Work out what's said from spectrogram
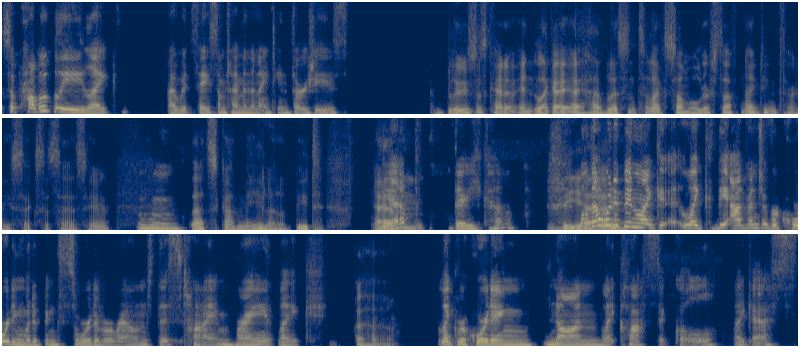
So probably like I would say sometime in the 1930s. Blues is kind of in like I, I have listened to like some older stuff, 1936 it says here. hmm That's got me a little beat. Yep. Um, There you go. the Well, that would have been like like the advent of recording would have been sort of around this time, right? Like uh-huh. like recording non like classical, I guess,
